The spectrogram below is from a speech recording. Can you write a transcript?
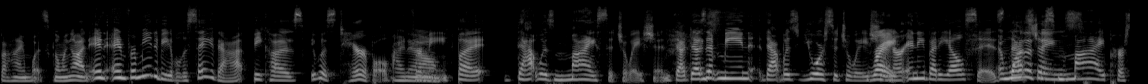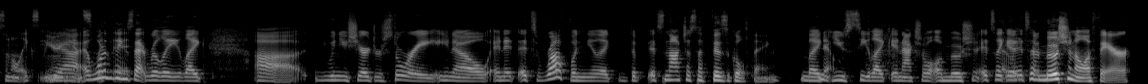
behind what's going on. And and for me to be able to say that because it was terrible I for know. me, but that was my situation. That doesn't mean that was your situation Right. or anybody else's. And one of That's the just things- my personal experience. Yeah, and one of the things it. that really like uh when you shared your story, you know, and it, it's rough when you like the, it's not just a physical thing. Like No. you see like an actual emotion. It's like it's an emotional affair,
